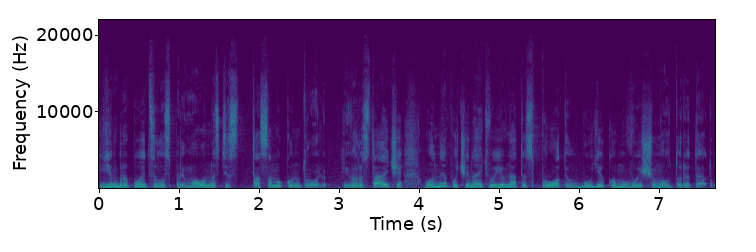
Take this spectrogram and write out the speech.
Їм бракує цілеспрямованості та самоконтролю. І виростаючи, вони починають виявляти спротив будь-якому вищому авторитету,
